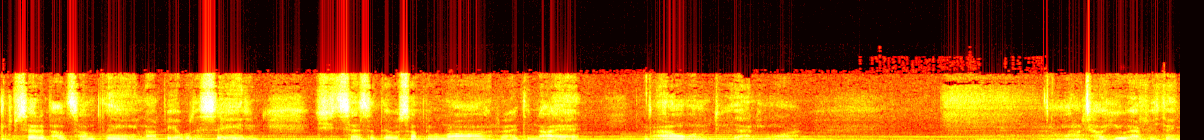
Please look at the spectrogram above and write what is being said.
upset about something and not be able to say it, and she says that there was something wrong, and I'd deny it. I don't want to do that anymore. I want to tell you everything.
